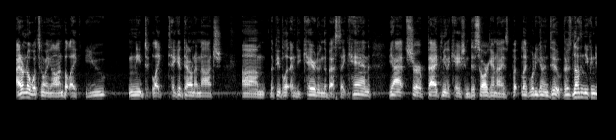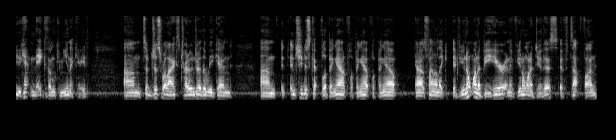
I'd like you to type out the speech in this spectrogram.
"I don't know what's going on, but like you need to like take it down a notch." Um, the people at NDK are doing the best they can. Yeah, sure, bad communication, disorganized, but like, what are you gonna do? There's nothing you can do. You can't make them communicate. Um, so just relax, try to enjoy the weekend. Um, and she just kept flipping out, flipping out, flipping out. And I was finally like, if you don't want to be here and if you don't want to do this, if it's not fun,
